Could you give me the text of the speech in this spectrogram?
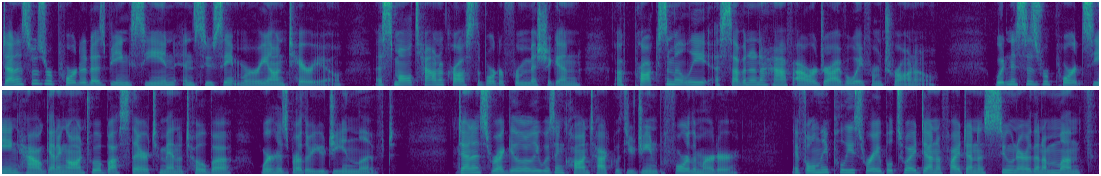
Dennis was reported as being seen in Sault Ste. Marie, Ontario, a small town across the border from Michigan, approximately a seven and a half hour drive away from Toronto. Witnesses report seeing Howe getting onto a bus there to Manitoba, where his brother Eugene lived. Dennis regularly was in contact with Eugene before the murder. If only police were able to identify Dennis sooner than a month,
